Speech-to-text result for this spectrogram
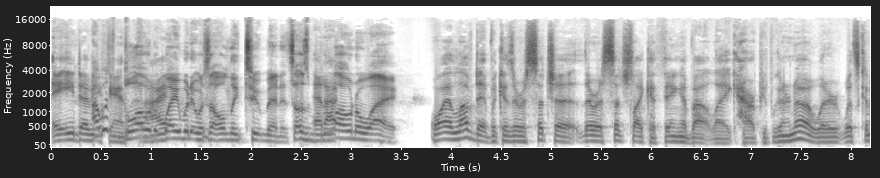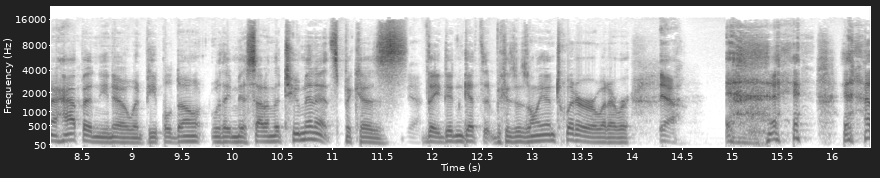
AEW I was fans. blown and I- away when it was only two minutes. I was And I- blown away. Well, I loved it because there was such a there was such like a thing about like how are people going to know what are, what's going to happen? You know, when people don't when they miss out on the two minutes because Yeah. they didn't get the because it was only on Twitter or whatever. Yeah. and I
